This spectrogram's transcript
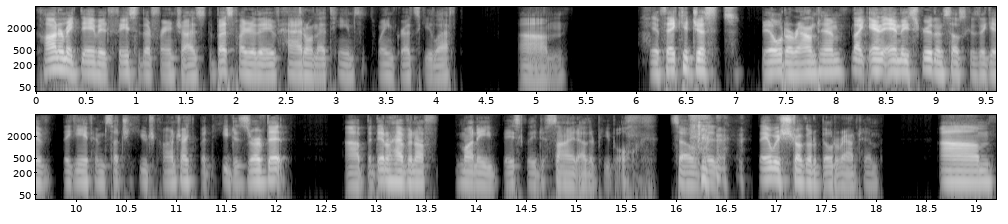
Connor McDavid, face of their franchise, the best player they've had on that team since Wayne Gretzky left. Um, if they could just build around him, like, and, and they screwed themselves because they gave they gave him such a huge contract, but he deserved it. Uh, but they don't have enough money basically to sign other people, so they, they always struggle to build around him. Um,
